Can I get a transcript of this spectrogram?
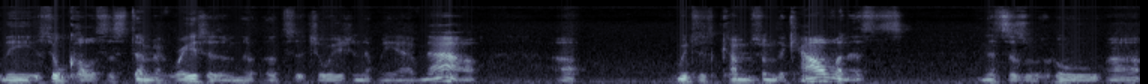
the so-called systemic racism, the, the situation that we have now uh, which is, comes from the Calvinists, and this is who uh,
